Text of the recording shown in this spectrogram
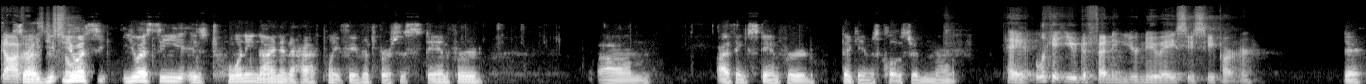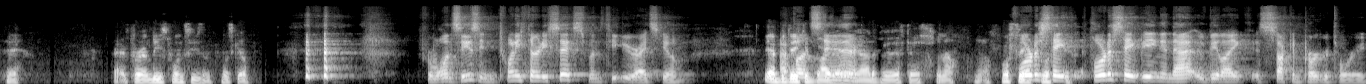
God so rest U- his soul. USC USC is 29 and a half point favorites versus Stanford. Um I think Stanford that game is closer than that. Hey, look at you defending your new ACC partner. Yeah, yeah. Right, for at least one season. Let's go. For one season, 2036 when the TV rights deal. Yeah, but Have they could buy their way out of it if this, you know. you know, we'll see. Florida we'll see. State, Florida State being in that would be like it's stuck in purgatory.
